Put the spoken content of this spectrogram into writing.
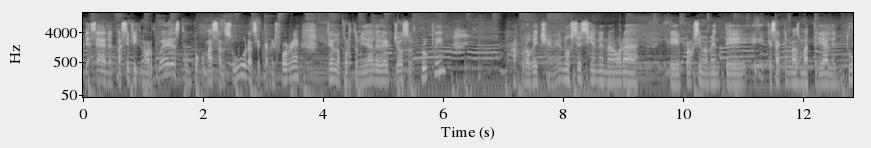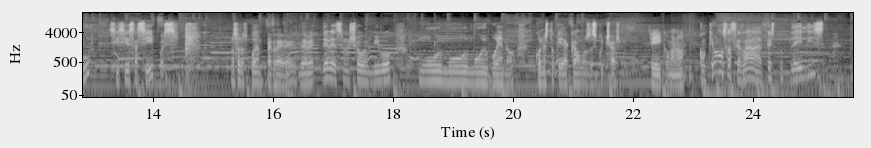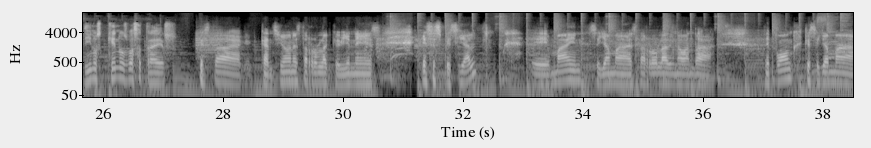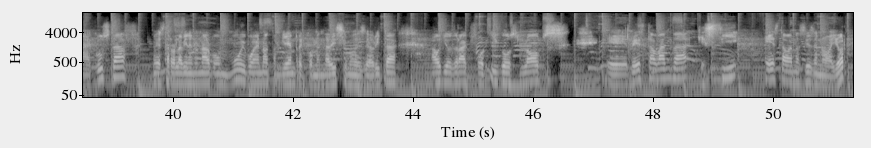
ya sea en el Pacific Northwest un poco más al sur, hacia California, tienen la oportunidad de ver Joseph Brooklyn, aprovechen, ¿eh? no sé si anden ahora eh, próximamente eh, que saquen más material en tour, si sí es así, pues no se los pueden perder, debe, debe ser un show en vivo muy muy muy bueno con esto que ya acabamos de escuchar. Sí, cómo no. ¿Con qué vamos a cerrar al Fest to Playlist? Dinos qué nos vas a traer. Esta canción, esta rola que viene es, es especial. Eh, Mine se llama esta rola de una banda de punk que se llama Gustav. Esta rola viene en un álbum muy bueno, también recomendadísimo desde ahorita. Audio Drag for Eagles Loves. Eh, de esta banda que sí, esta banda sí es de Nueva York.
